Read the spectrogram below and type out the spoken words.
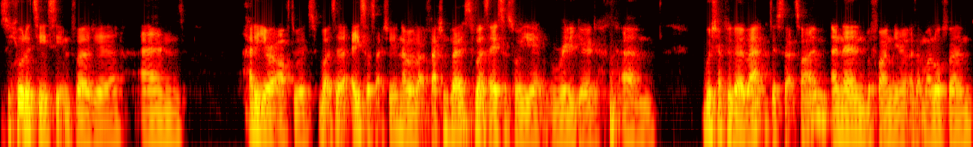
secured a TC in third year, and had a year afterwards. Worked at ASOS actually, another like fashion place. Worked at ASOS for a year, really good. Um, wish I could go back just that time. And then before I knew it, I was at my law firm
